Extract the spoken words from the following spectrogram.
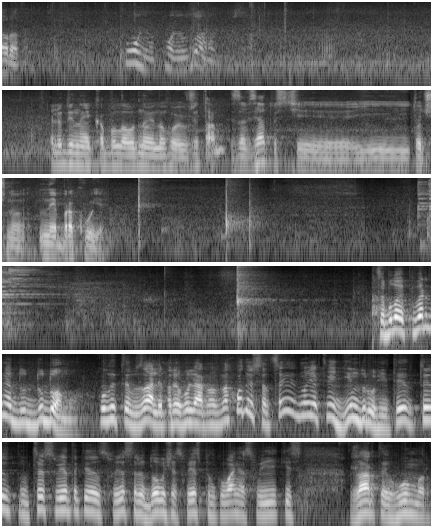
да, брат? Понял, понял, зараз. Людина, яка була одною ногою вже там, завзятості їй точно не бракує. Це було як повернення додому. Коли ти в залі регулярно знаходишся, це ну, як твій дім другий. Ти, ти, це своє таке своє середовище, своє спілкування, свої якісь жарти, гумор.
